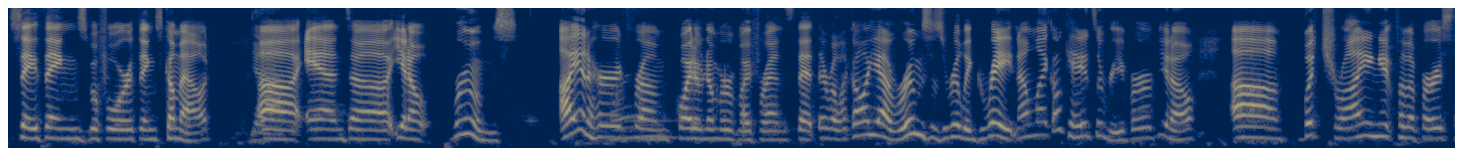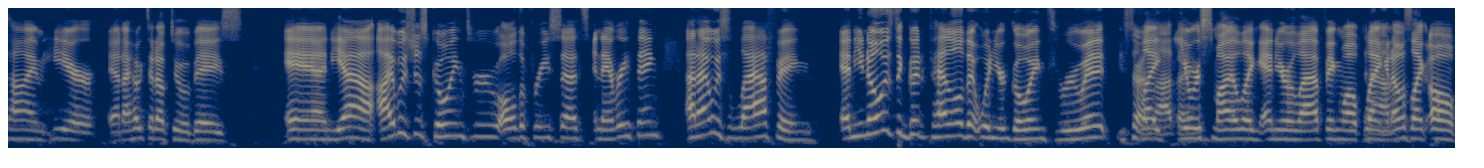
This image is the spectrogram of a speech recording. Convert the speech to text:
say things before things come out. Uh, and uh, you know, rooms. I had heard from quite a number of my friends that they were like, "Oh yeah, Rooms is really great," and I'm like, "Okay, it's a reverb, you know." Um, but trying it for the first time here, and I hooked it up to a bass, and yeah, I was just going through all the presets and everything, and I was laughing. And you know, it's a good pedal that when you're going through it, You start like laughing. you're smiling and you're laughing while playing. And I was like, oh,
